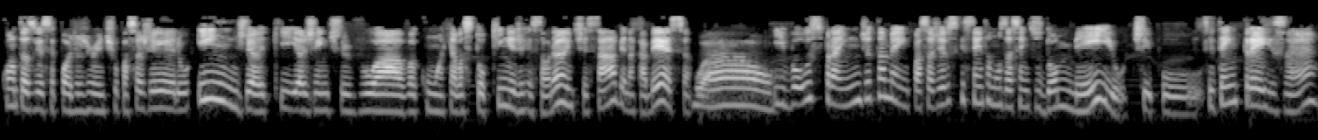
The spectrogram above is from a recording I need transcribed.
quantas vezes você pode admitir o passageiro. Índia, que a gente voava com aquelas toquinhas de restaurante, sabe, na cabeça. uau! E voos pra Índia também. Passageiros que sentam nos assentos do meio, tipo, se tem três, né?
